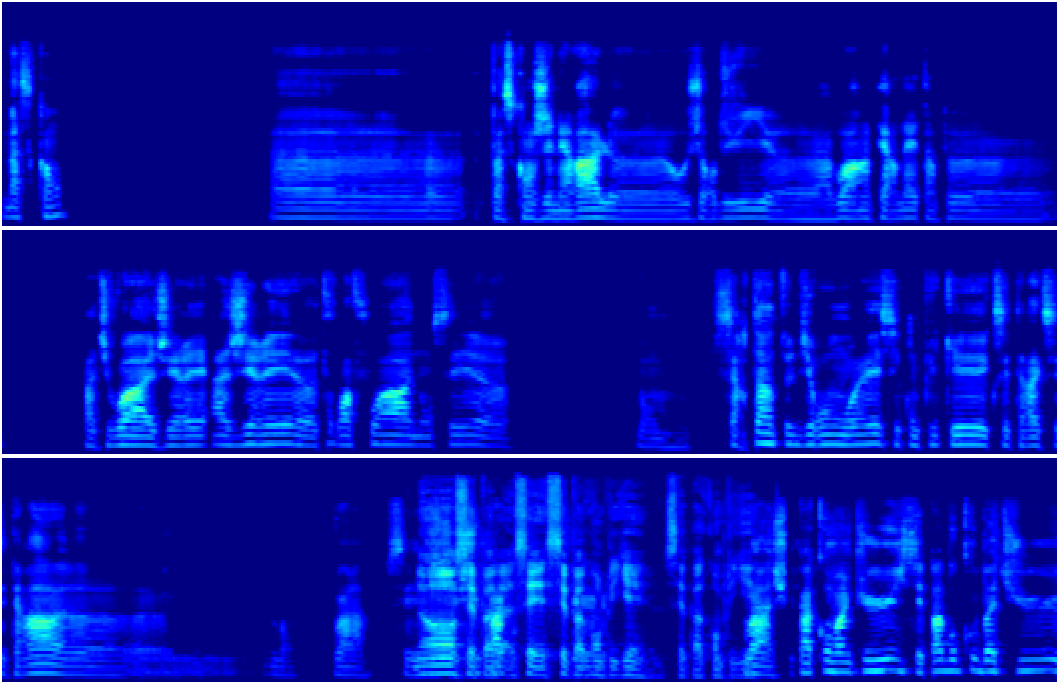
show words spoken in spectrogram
masquant. Parce qu'en général, aujourd'hui, avoir Internet un peu, enfin, tu vois, à gérer, à gérer trois fois, annoncer, bon, certains te diront, ouais, c'est compliqué, etc., etc. euh, bon, voilà, c'est, Non, je c'est suis pas, pas, c'est c'est pas compliqué, c'est pas compliqué. voilà, je suis pas convaincu. Il s'est pas beaucoup battu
